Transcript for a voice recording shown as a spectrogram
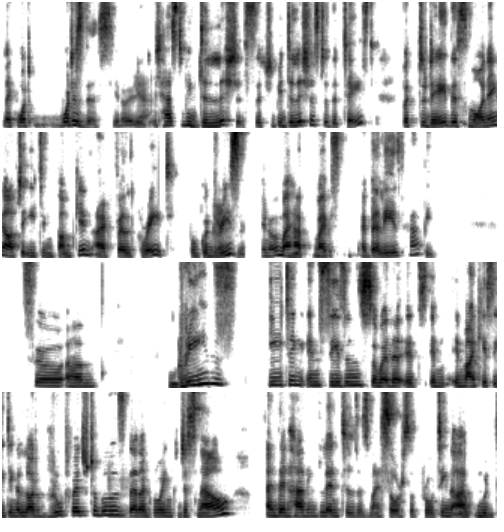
like what what is this you know yeah. it, it, has to be delicious it should be delicious to the taste but today this morning after eating pumpkin i felt great for good yeah. reason you know my hap- my my belly is happy so um, greens eating in seasons so whether it's in in my case eating a lot of root vegetables mm-hmm. that are growing just now and then having lentils as my source of protein, I would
